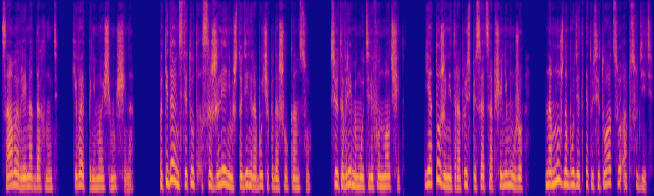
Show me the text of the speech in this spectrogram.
Самое время отдохнуть, кивает понимающий мужчина. Покидаю институт с сожалением, что день рабочий подошел к концу. Все это время мой телефон молчит. Я тоже не тороплюсь писать сообщение мужу. Нам нужно будет эту ситуацию обсудить.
